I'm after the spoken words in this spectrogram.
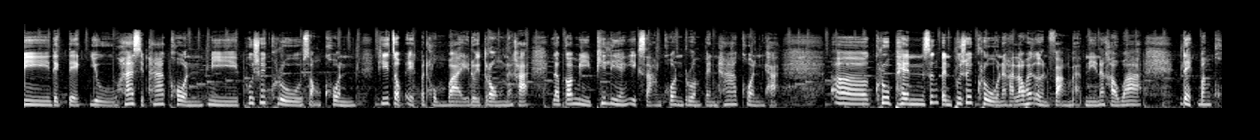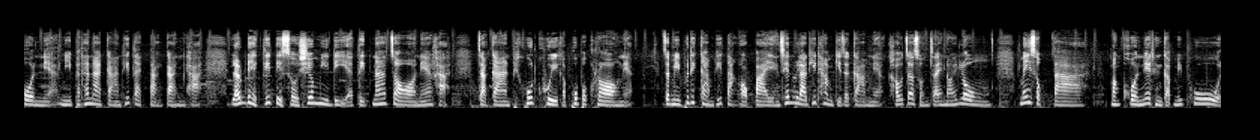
มีเด็กๆอยู่ 55 คน มีผู้ช่วยครู 2 คนที่จบเอกปฐมวัยโดยตรงนะคะ แล้วก็มีพี่เลี้ยงอีก 3 คนรวมเป็น 5 คนค่ะ ครูเพนซึ่งเป็นผู้ช่วยครูนะคะเล่าให้เอิญฟังแบบนี้นะคะว่า เด็กบางคนเนี่ยมีพัฒนาการที่แตกต่างกันค่ะ แล้วเด็กที่ติดโซเชียลมีเดียติดหน้าจอเนี่ยค่ะ จากการพูดคุยกับผู้ปกครองเนี่ยจะมีพฤติกรรมที่ต่างออกไป อย่างเช่นเวลาที่ทำกิจกรรมเนี่ยเขาจะสนใจน้อยลง ไม่สบตา บางคนเนี่ยถึงกับไม่พูด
